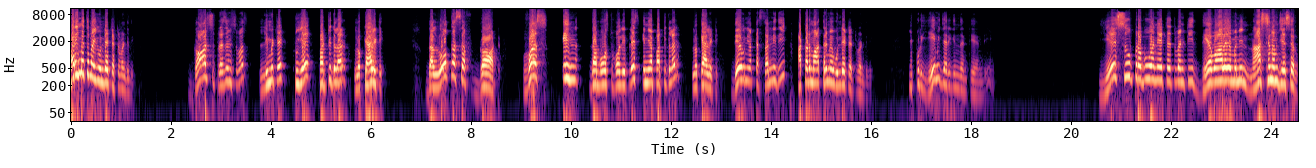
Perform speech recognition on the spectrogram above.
పరిమితమై ఉండేటటువంటిది. God's presence was limited to a particular locality the locus of God was in the most holy place in a particular locality దేవుని యొక్క సన్నిధి అక్కడ మాత్రమే ఉండేటటువంటిది. ఇప్పుడు ఏమి జరిగిందంటే అండి యేసు ప్రభు అనేటటువంటి దేవాలయముని నాశనం చేశారు.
